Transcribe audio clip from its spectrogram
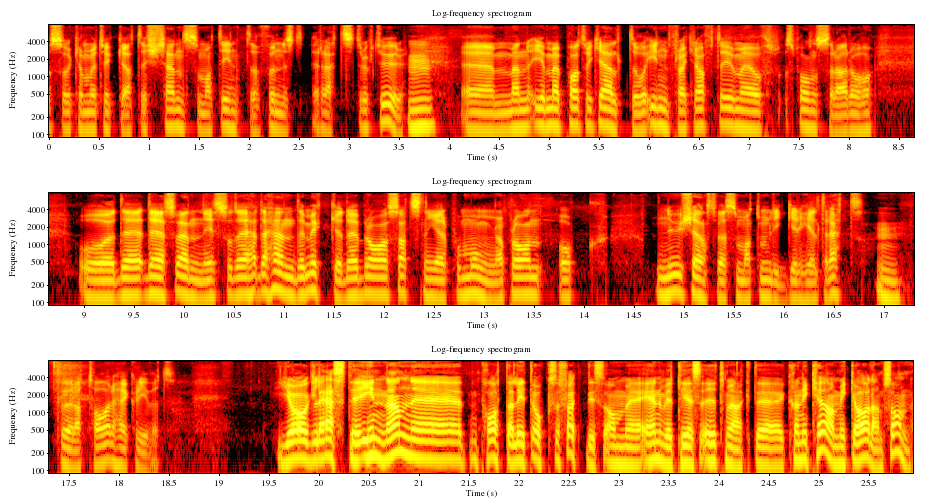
så kan man ju tycka att det känns som att det inte har funnits rätt struktur. Mm. Eh, men i och med Patrik Hjälte och Infrakraft är ju med och sponsrar och, och det, det är Svennis och det, det händer mycket. Det är bra satsningar på många plan och nu känns det väl som att de ligger helt rätt Mm. för att ta det här klivet. Jag läste innan, eh, pratade lite också faktiskt om eh, NVTs utmärkte krönikör Micke Adamsson.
